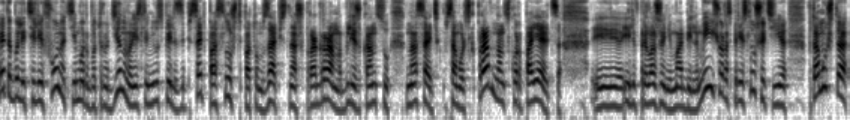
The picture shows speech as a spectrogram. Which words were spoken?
Это были телефоны Тимура Батрудинова. Если не успели записать, послушайте потом запись нашей программы ближе к концу на сайте «Комсомольской правды». Она скоро появится. И- или в приложении мобильном. И еще раз переслушайте. Потому что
